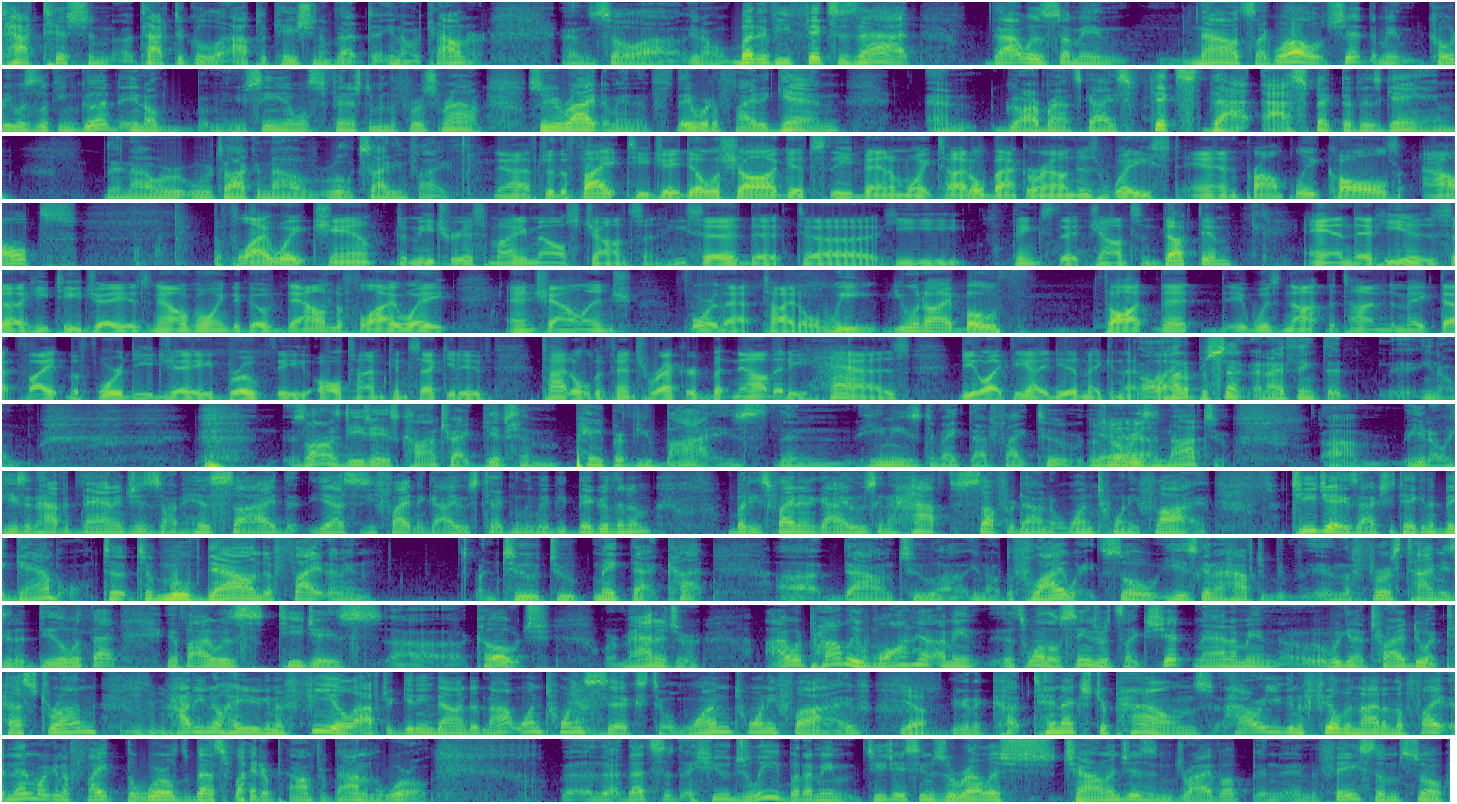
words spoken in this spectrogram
tactician uh, tactical application of that you know counter and so uh, you know but if he fixes that that was i mean now it's like well shit i mean cody was looking good you know i mean you seen he almost finished him in the first round so you're right i mean if they were to fight again and garbrandt's guys fixed that aspect of his game then now we're, we're talking now a real exciting fight. Now after the fight, T.J. Dillashaw gets the bantamweight title back around his waist and promptly calls out the flyweight champ Demetrious Mighty Mouse Johnson. He said that uh, he thinks that Johnson ducked him, and that he is uh, he TJ is now going to go down to flyweight and challenge for that title. We you and I both thought that it was not the time to make that fight before DJ broke the all-time consecutive title defense record, but now that he has, do you like the idea of making that oh, fight? 100%. And I think that you know as long as DJ's contract gives him pay per view buys, then he needs to make that fight too. There's Yeah. no reason not to. Um, you know, he's gonna have advantages on his side. That yes, is he fighting a guy who's technically maybe bigger than him, but he's fighting a guy who's gonna have to suffer down to 125. TJ is actually taking a big gamble to to move down to fight. I mean, to to make that cut uh, down to uh, you know the flyweight. So he's going to have to be. And the first time he's going to deal with that, if I was TJ's uh, coach or manager. I would probably want him. I mean, it's one of those things where it's like, shit, man. I mean, are we going to try to do a test run? How do you know how you're going to feel after getting down to not 126 to 125? Yeah. You're going to cut 10 extra pounds. How are you going to feel the night of the fight? And then we're going to fight the world's best fighter pound for pound in the world. Uh, that- that's a huge leap. But I mean, TJ seems to relish challenges and drive up and, and face them. So,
